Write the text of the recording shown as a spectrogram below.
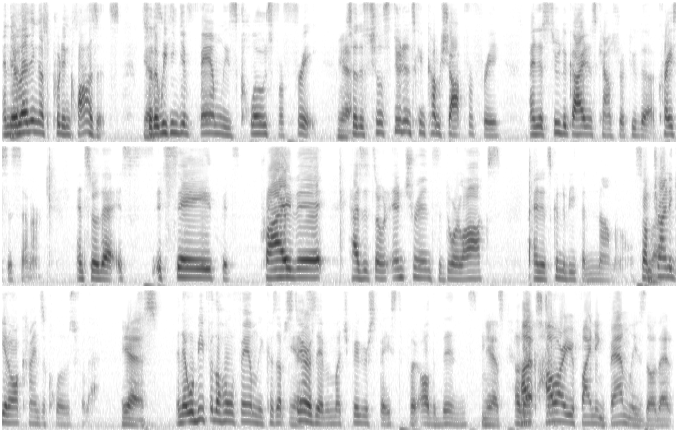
and they're Yeah. letting us put in closets so that we can give families clothes for free. Yeah. So the students can come shop for free, and it's through the guidance counselor through the crisis center, and so that it's it's safe, it's private, has its own entrance, the door locks, and it's going to be phenomenal. So I'm Wow. trying to get all kinds of clothes for that, Yes. And it will be for the whole family because upstairs Yes. they have a much bigger space to put all the bins. Yes. How, how are you finding families though that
